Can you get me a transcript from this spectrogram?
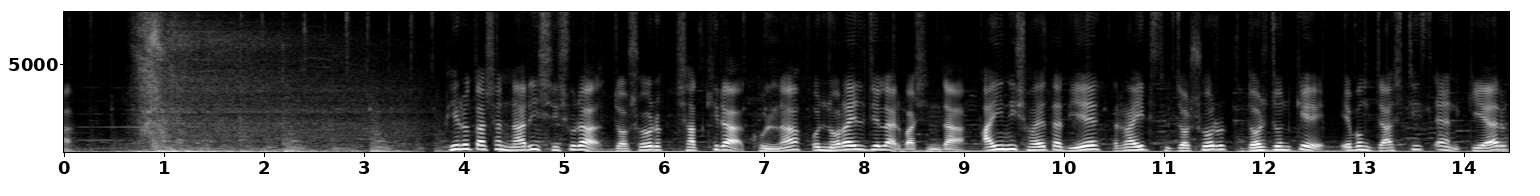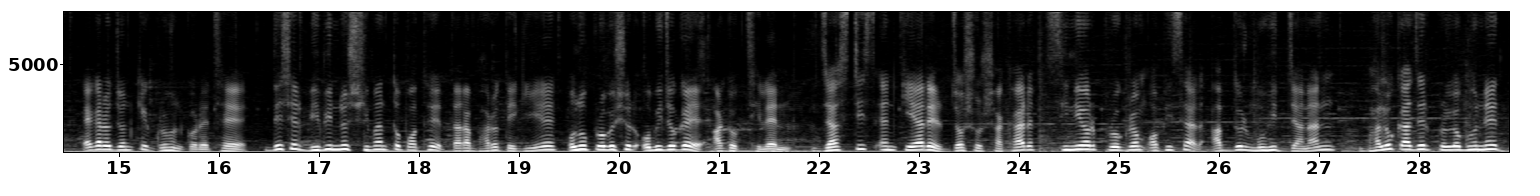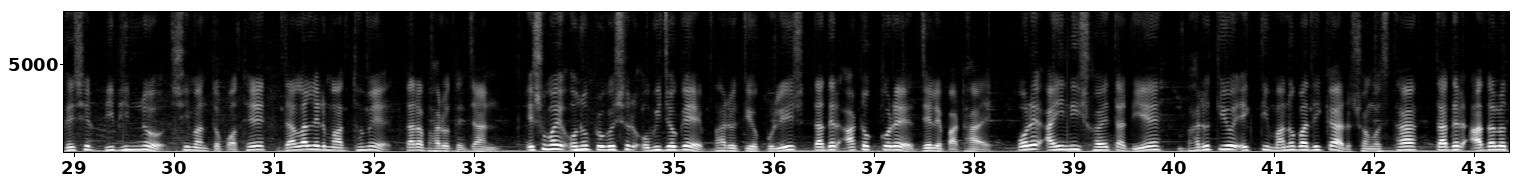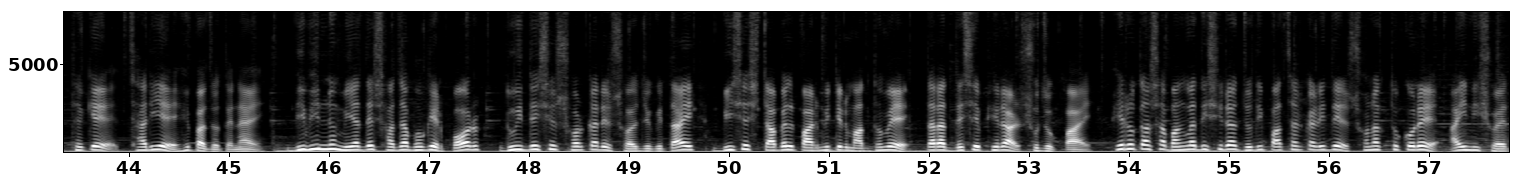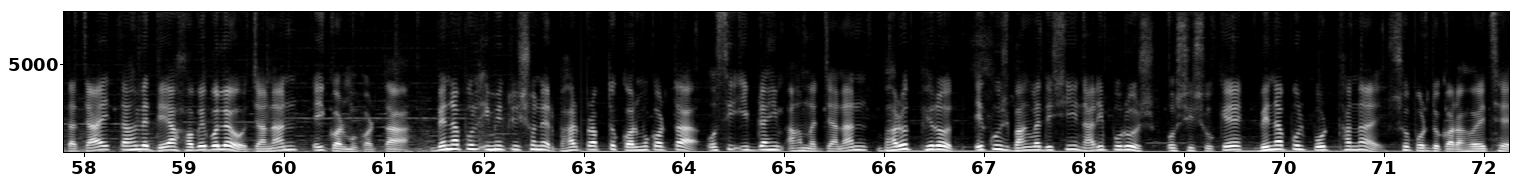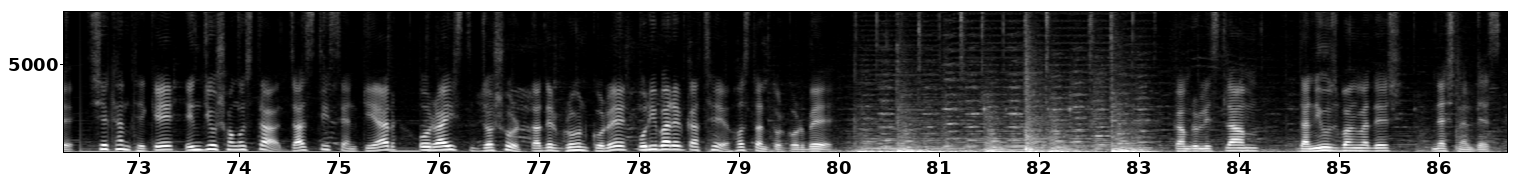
ফেরত আসা নারী শিশুরা যশোর, সাতক্ষীরা, খুলনা ও নড়াইল জেলার বাসিন্দা। আইনি সহায়তা দিয়ে রাইটস যশোর জনকে এবং জাস্টিস অ্যান্ড কেয়ার এগারো জনকে গ্রহণ করেছে। দেশের বিভিন্ন সীমান্ত পথে তারা ভারতে গিয়ে অনুপ্রবেশের অভিযোগে আটক ছিলেন। জাস্টিস অ্যান্ড কেয়ারের যশোর শাখার senior programme officer Abdul Muhit জানান, ভালো কাজের প্রলোভনে দেশের বিভিন্ন সীমান্ত পথে দালালের মাধ্যমে তারা ভারতে যান। এ সময় অনুপ্রবেশের অভিযোগে ভারতীয় পুলিশ তাদের আটক করে জেলে পাঠায়। পরে আইনি সহায়তা দিয়ে ভারতীয় একটি মানবাধিকার সংস্থা তাদের আদালত থেকে ছাড়িয়ে হেফাজতে নেয়। বিভিন্ন মেয়াদের সাজা ভোগের পর দুই দেশের সরকারের সহযোগিতায় বিশেষ ট্রাভেল পারমিটের মাধ্যমে তারা দেশে ফেরার সুযোগ পায়। ফেরত আসা বাংলাদেশিরা যদি পাচারকারীদের শনাক্ত করে আইনি সহায়তা চায়, তাহলে দেয়া হবে বলেও জানান এই কর্মকর্তা। বেনাপুল ইমিগ্রেশনের ভারপ্রাপ্ত কর্মকর্তা ওসি ইব্রাহিম আহমদ জানান, ভারত ফেরত একুশ বাংলাদেশি নারী পুরুষ ও শিশুকে বেনাপুল পোর্ট থানায় সোপর্দ করা হয়েছে। সেখান থেকে এনজিও সংস্থা জাস্টিস অ্যান্ড কেয়ার ও রাইস যশোর তাদের গ্রহণ করে পরিবারের কাছে হস্তান্তর করবে। Kamrul Islam, the news Bangladesh, national desk.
